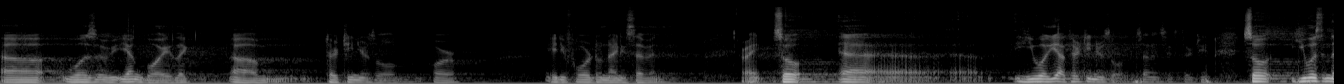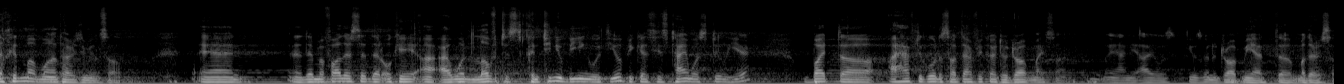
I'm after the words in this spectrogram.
uh, was a young boy, like um, 13 years old, or 84 to 97, right? So uh, he was, yeah, 13 years old, 7, 6, 13. So he was in the khidmah of Maulana Tahir Jamil Sahib. And, and then my father said that, okay, I, I, would love to continue being with you because his time was still here, but uh, I have to go to South Africa to drop my son. And I was, he was going to drop me at the madrasa.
